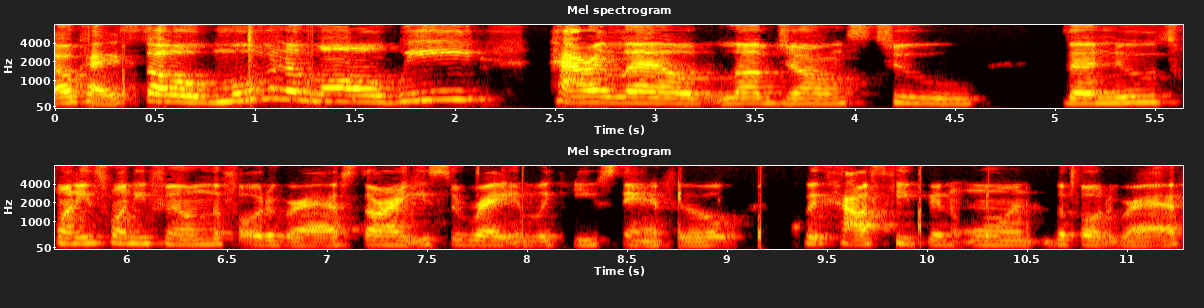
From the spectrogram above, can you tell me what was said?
Okay, so moving along, we paralleled Love Jones to the new 2020 film, The Photograph, starring Issa Rae and Lakeith Stanfield. Quick housekeeping on The Photograph.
